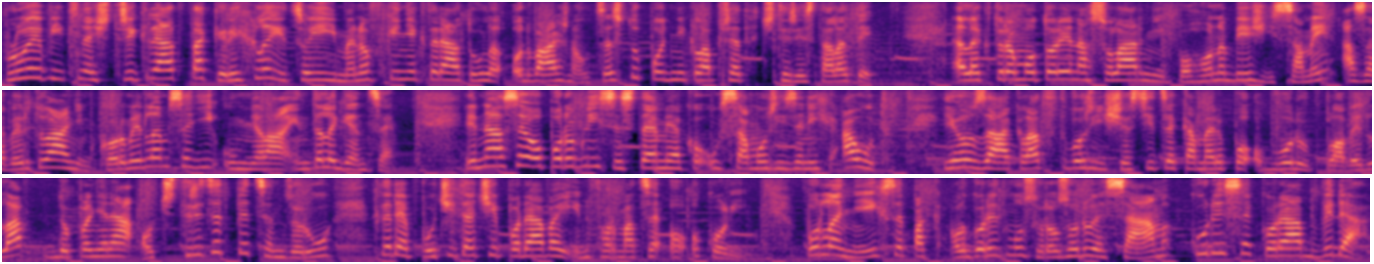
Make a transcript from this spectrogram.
Pluje víc než třikrát tak rychleji, co její jmenovkyně, která tuhle odvážnou cestu podnikla před 400 lety. Elektromotory na solární pohon běží sami a za virtuálním kormidlem sedí umělá inteligence. Jedná se o podobný systém jako u samořízených aut. Jeho základ tvoří šestice kamer po obvodu plavidla, doplněná o 45 senzorů, které počítači podávají informace o okolí. Podle nich se pak algoritmus rozhoduje sám, kudy se koráb vydá.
